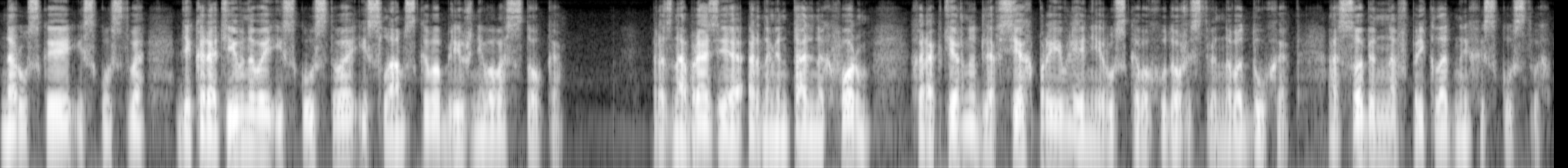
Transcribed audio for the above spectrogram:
на русское искусство декоративного искусства исламского Ближнего Востока. Разнообразие орнаментальных форм характерно для всех проявлений русского художественного духа, особенно в прикладных искусствах.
